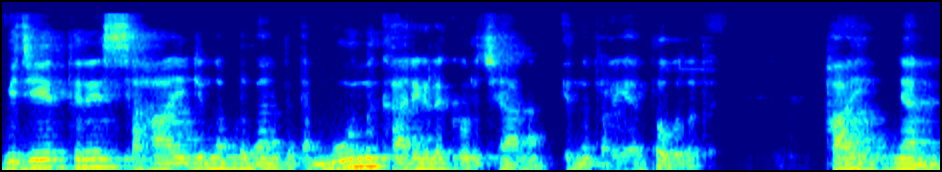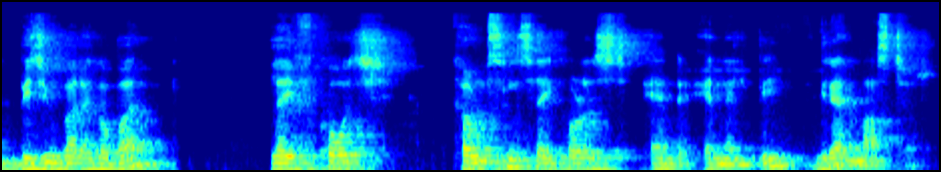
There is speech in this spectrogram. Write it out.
വിജയത്തിനെ സഹായിക്കുന്ന പ്രധാനപ്പെട്ട മൂന്ന് കാര്യങ്ങളെ കുറിച്ചാണ് ഇന്ന് പറയാൻ പോകുന്നത്. ഹായ് ഞാൻ Biju Balagopal life coach council psychologist and N L P grand master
